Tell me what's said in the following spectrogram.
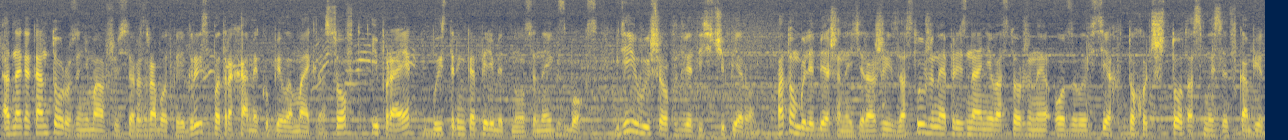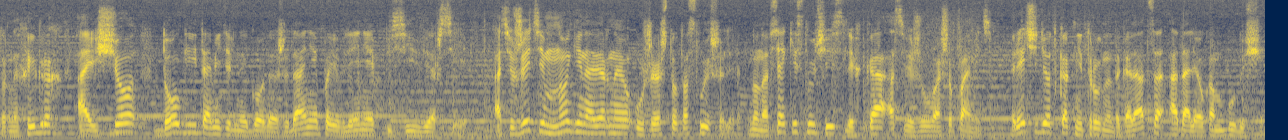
Однако контору, занимавшуюся разработкой игры, с потрохами купила Microsoft, и проект быстренько переметнулся на Xbox, где и вышел в 2001. Потом были бешеные тиражи, заслуженное признание, восторженные отзывы всех, кто хоть что-то смыслит в компьютерных играх, а еще долгие и томительные годы ожидания появления появления PC-версии. О сюжете многие, наверное, уже что-то слышали, но на всякий случай слегка освежу вашу память. Речь идет, как нетрудно догадаться, о далеком будущем.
